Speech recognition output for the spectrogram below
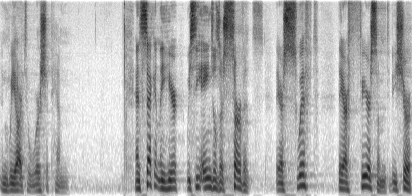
and we are to worship him. And secondly, here we see angels are servants. They are swift, they are fearsome, to be sure,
